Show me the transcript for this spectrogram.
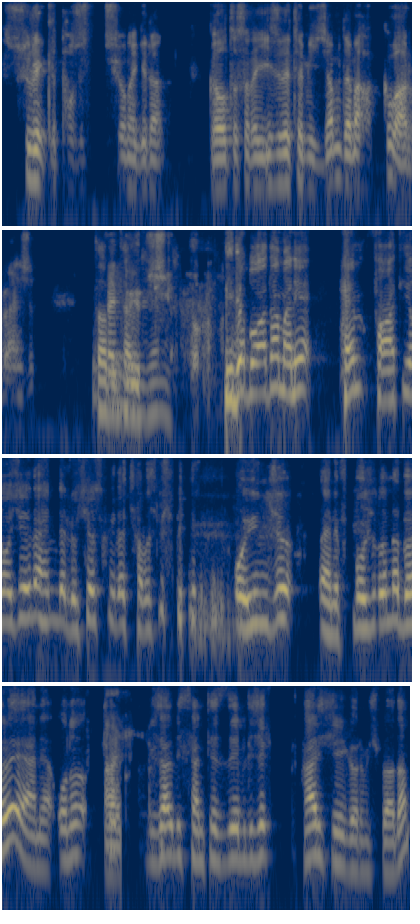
sürekli pozisyona giren Galatasaray'ı izletemeyeceğim deme hakkı var bence. Tabii Ve tabii. büyük bir şey de bu adam hani hem Fatih Hoca'yla hem de Lucescu'yla çalışmış bir oyuncu. Yani futbolculuğunda böyle yani. Onu çok Aynen. güzel bir sentezleyebilecek her şeyi görmüş bir adam.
